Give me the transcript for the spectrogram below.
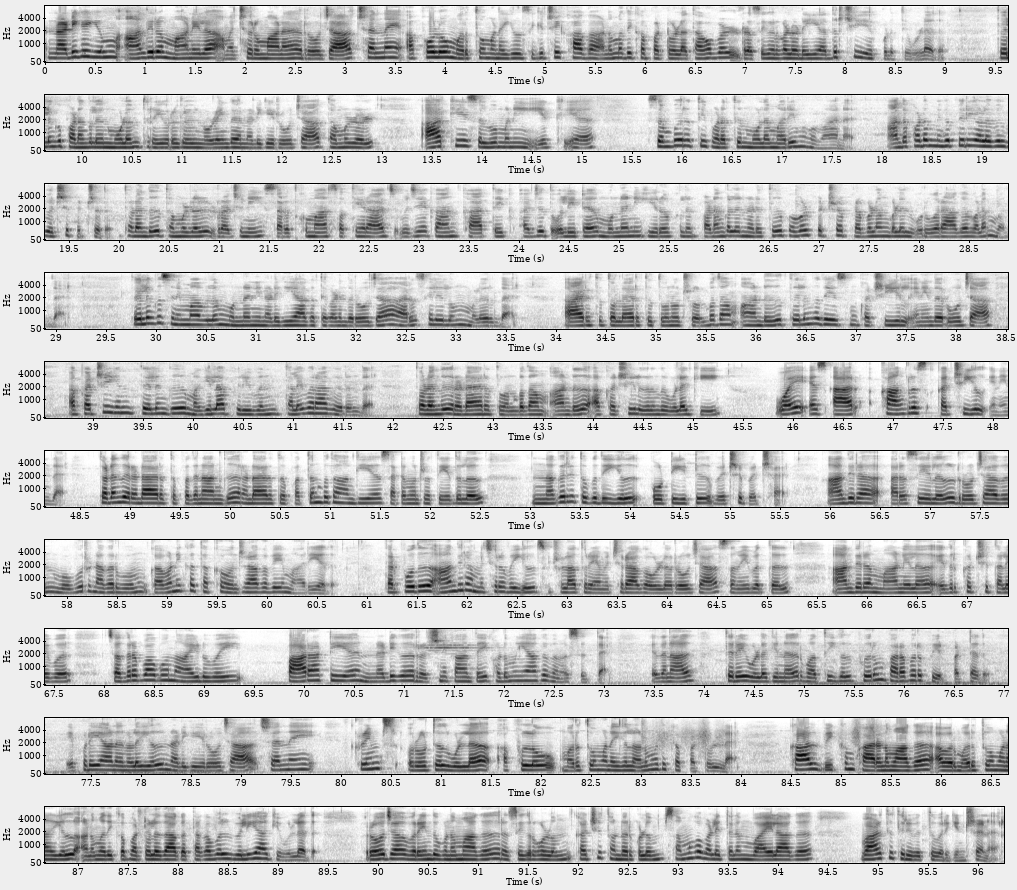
நடிகையும் ஆந்திர மாநில அமைச்சருமான ரோஜா சென்னை அப்போலோ மருத்துவமனையில் சிகிச்சைக்காக அனுமதிக்கப்பட்டுள்ள தகவல் ரசிகர்களிடையே அதிர்ச்சியை ஏற்படுத்தியுள்ளது. தெலுங்கு படங்களின் மூலம் திரையுறைகளில் நுழைந்த நடிகை ரோஜா தமிழில் ஆர். கே. செல்வமணி இயக்கிய செம்பருத்தி படத்தின் மூலம் அறிமுகமானார். அந்த படம் மிகப்பெரிய அளவில் வெற்றி பெற்றது. தொடர்ந்து தமிழில் ரஜினி சரத்குமார் சத்யராஜ் விஜயகாந்த் கார்த்திக் அஜித் உள்ளிட்ட முன்னணி ஹீரோக்களின் படங்களில் நடித்து புகழ்பெற்ற பிரபலங்களில் ஒருவராக வலம் வந்தார். தெலுங்கு சினிமாவிலும் முன்னணி நடிகையாக திகழ்ந்த ரோஜா அரசியலிலும் வளர்ந்தார் ஆயிரத்தி தொள்ளாயிரத்து தொன்னூற்றி ஒன்பதாம் ஆண்டு தெலுங்கு தேசம் கட்சியில் இணைந்த ரோஜா அக்கட்சியின் தெலுங்கு மகிழா பிரிவின் தலைவராக இருந்தார். தொடர்ந்து இரண்டாயிரத்து ஒன்பதாம் ஆண்டு அக்கட்சியில் இருந்து விலகி ஒய்எஸ்ஆர் காங்கிரஸ் கட்சியில் இணைந்தார். தொடர்ந்து இரண்டாயிரத்து பதினான்கு இரண்டாயிரத்து பத்தொன்பது ஆகிய சட்டமன்ற தேர்தலில் நகரி தொகுதியில் போட்டியிட்டு வெற்றி பெற்றார். ஆந்திர அரசியலில் ரோஜாவின் ஒவ்வொரு நகர்வும் கவனிக்கத்தக்க ஒன்றாகவே மாறியது. தற்போது ஆந்திர அமைச்சரவையில் சுற்றுலாத்துறை அமைச்சராக உள்ள ரோஜா சமீபத்தில் ஆந்திர மாநில எதிர்க்கட்சி தலைவர் சந்திரபாபு நாயுடுவை பாராட்டிய நடிகர் ரஜினிகாந்தை கடுமையாக விமர்சித்தார். இதனால் திரையுலகினர் மத்தியில் பெரும் பரபரப்பு ஏற்பட்டது. எப்படியான நிலையில் நடிகை ரோஜா சென்னை கிரிம்ஸ் ரோட்டில் உள்ள அப்போலோ மருத்துவமனையில் அனுமதிக்கப்பட்டுள்ளார்? கால் வீக்கம் காரணமாக அவர் மருத்துவமனையில் அனுமதிக்கப்பட்டுள்ளதாக தகவல் வெளியாகியுள்ளது. ரோஜா விரைந்து குணமாக ரசிகர்களும் கட்சி தொண்டர்களும் சமூக வலைத்தளம் வாயிலாக வாழ்த்து தெரிவித்து வருகின்றனர்.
